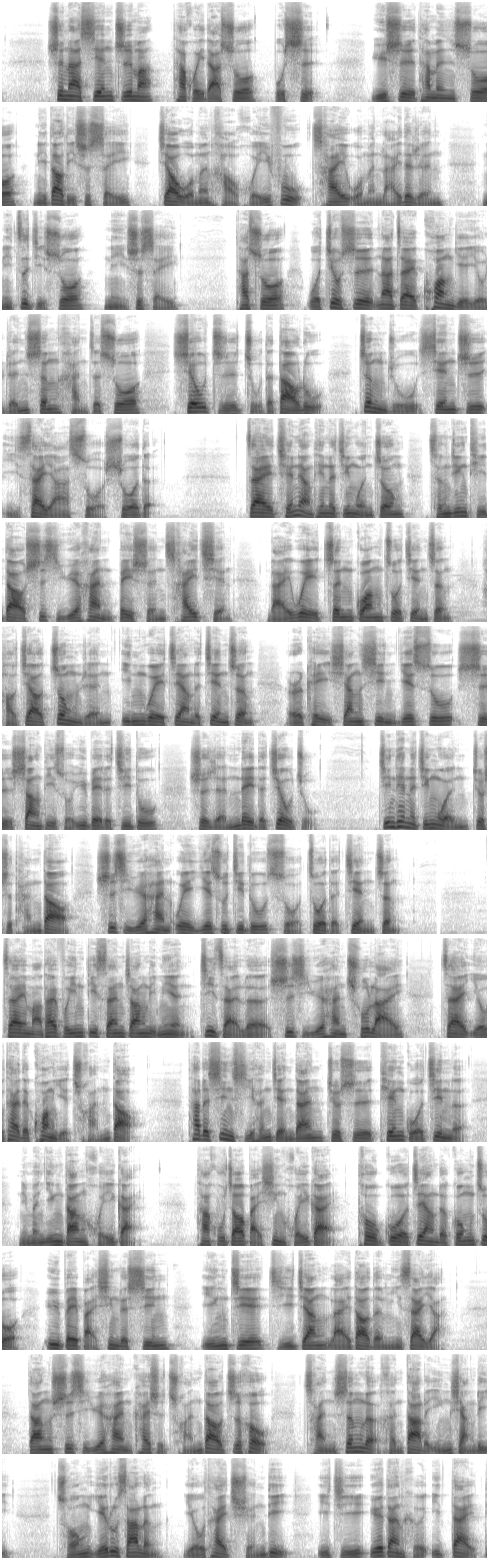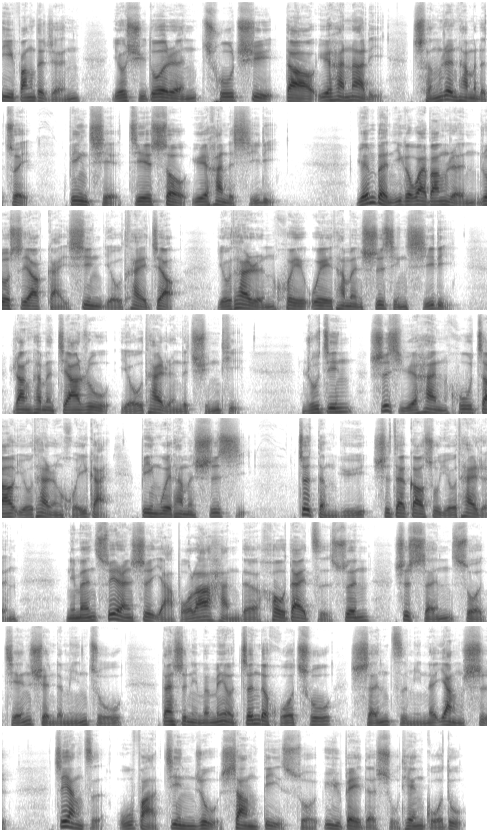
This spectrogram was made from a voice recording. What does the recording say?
是那先知吗？他回答说：“不是。”于是他们说：“你到底是谁？叫我们好回复差我们来的人。你自己说你是谁？”他说：“我就是那在旷野有人声喊着说，修直主的道路，正如先知以赛亚所说的。”在前两天的经文中，曾经提到施洗约翰被神差遣来为真光做见证，好叫众人因为这样的见证而可以相信耶稣是上帝所预备的基督，是人类的救主。今天的经文就是谈到施洗约翰为耶稣基督所做的见证。在马太福音第三章里面记载了施洗约翰出来在犹太的旷野传道。他的信息很简单，就是天国近了，你们应当悔改。他呼召百姓悔改，透过这样的工作，预备百姓的心，迎接即将来到的弥赛亚。当施洗约翰开始传道之后，产生了很大的影响力。从耶路撒冷、犹太全地以及约旦河一带地方的人，有许多人出去到约翰那里，承认他们的罪。并且接受约翰的洗礼。原本一个外邦人若是要改信犹太教，犹太人会为他们施行洗礼，让他们加入犹太人的群体。如今施洗约翰呼召犹太人悔改，并为他们施洗，这等于是在告诉犹太人：你们虽然是亚伯拉罕的后代子孙，是神所拣选的民族，但是你们没有真的活出神子民的样式。这样子无法进入上帝所预备的属天国度。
